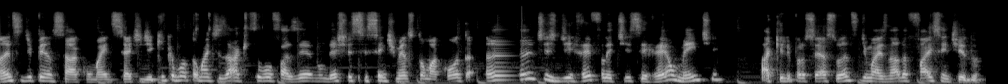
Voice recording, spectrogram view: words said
antes de pensar com o mindset de o que, que eu vou automatizar, o que, que eu vou fazer, não deixe esse sentimento tomar conta antes de refletir se realmente aquele processo, antes de mais nada, faz sentido.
